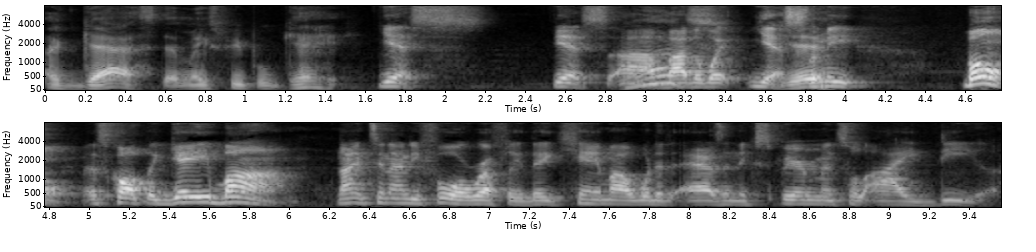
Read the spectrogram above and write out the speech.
a gas that makes people gay. Yes. Yes. Uh, by the way, yes. Yeah. Let me. Boom. It's called the gay bomb. 1994, roughly, they came out with it as an experimental idea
